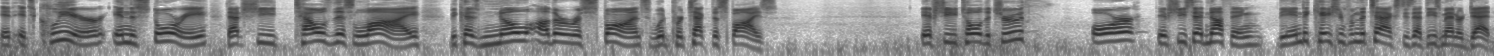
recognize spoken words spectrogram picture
it, it's clear in the story that she tells this lie because no other response would protect the spies. If she told the truth or if she said nothing, the indication from the text is that these men are dead.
